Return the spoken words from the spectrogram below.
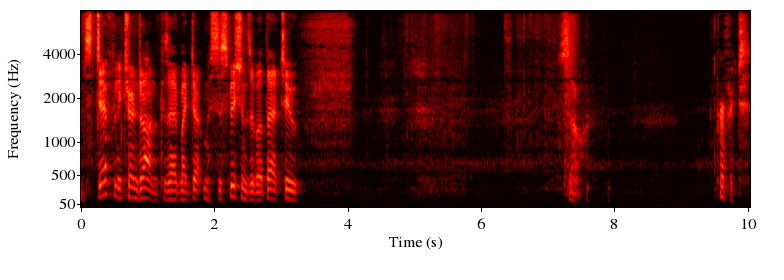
It's definitely turned on because I had my, my suspicions about that too. So, perfect.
